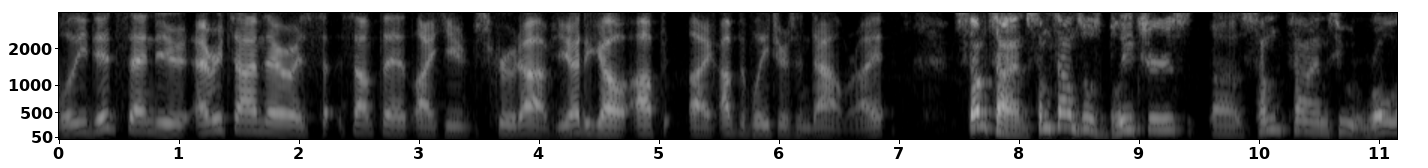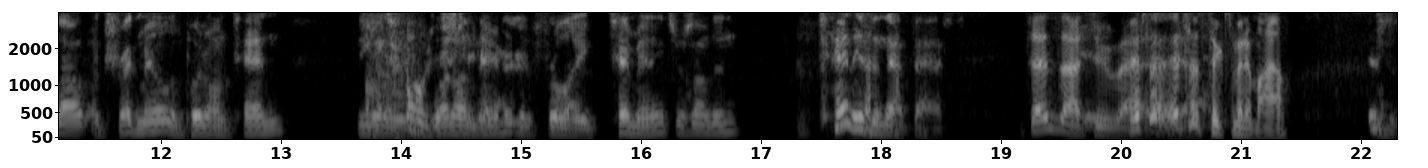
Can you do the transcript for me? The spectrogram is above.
Well, he did send you every time there was something like you screwed up. You had to go up, like up the bleachers and down, right? sometimes, sometimes those bleachers. Uh, sometimes he would roll out a treadmill and put it on ten. You got to Oh, run on shit. there for like ten minutes or something. Ten isn't that fast. Ten's not too bad. It's a it's yeah. a six minute mile. It's-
